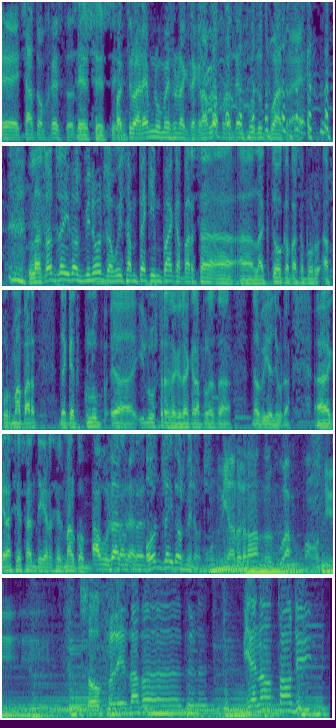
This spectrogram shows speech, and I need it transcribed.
eh, Charlton Heston. Sí, sí, sí. Facturarem només un execrable, però t'hem fotut quatre, eh? Les 11 i dos minuts, avui Sant Peckinpah, que passa a, a l'actor que passa a formar part d'aquest club eh, il·lustres execrables de, del Via Lliure. Eh, gràcies, Santi, gràcies, Malcolm. A vosaltres. 11 i dos minuts. On viendra me voir pendu, sauf les aveugles, bien entendu.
